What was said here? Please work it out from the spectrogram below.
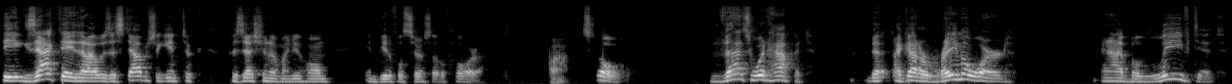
the exact day that I was established again, took possession of my new home in beautiful Sarasota, Florida. Wow. So that's what happened. That I got a rhema word and I believed it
